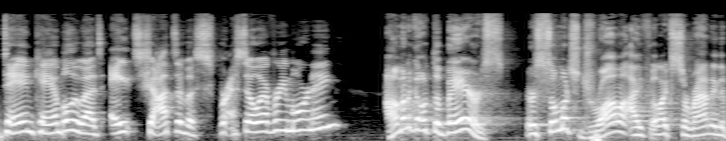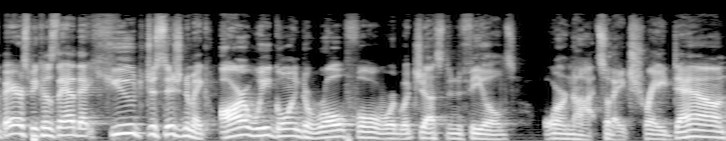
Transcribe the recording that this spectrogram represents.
Dan Campbell, who has eight shots of espresso every morning? I'm going to go with the Bears. There's so much drama, I feel like, surrounding the Bears because they had that huge decision to make. Are we going to roll forward with Justin Fields or not? So they trade down,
